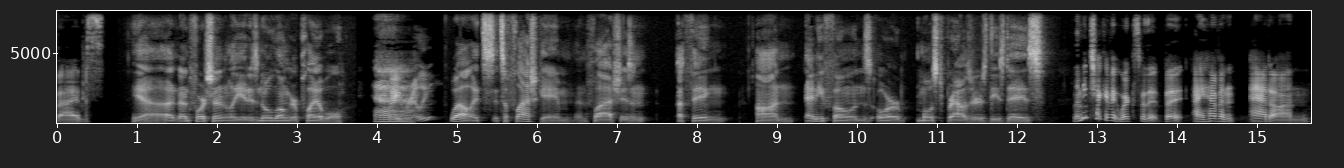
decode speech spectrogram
vibes. Yeah, unfortunately, it is no longer playable. Wait, really? Well, it's it's a Flash game, and Flash isn't a thing on any phones or most browsers these days. Let me check if it works with it, but I have an add-on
